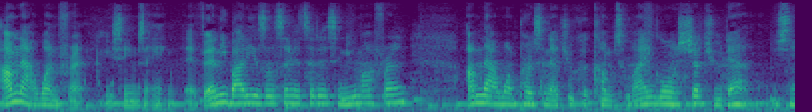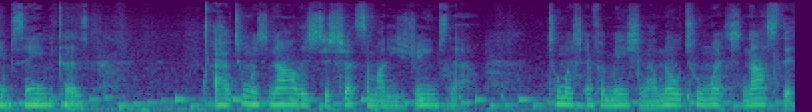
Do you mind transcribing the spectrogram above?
I'm not one friend. You see what I'm saying? If anybody is listening to this and you my friend, I'm not one person that you could come to. I ain't to shut you down. You see what I'm saying? Because I have too much knowledge to shut somebody's dreams down. Too much information. I know too much. Gnostic,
